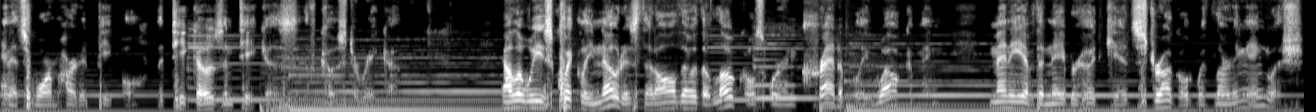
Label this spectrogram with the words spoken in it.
and its warm hearted people, the Ticos and Ticas of Costa Rica. Eloise quickly noticed that although the locals were incredibly welcoming, many of the neighborhood kids struggled with learning English.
